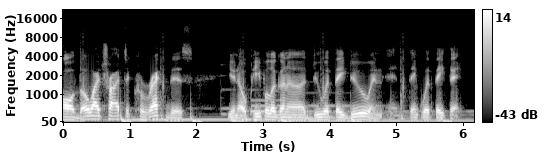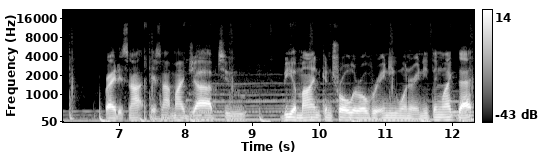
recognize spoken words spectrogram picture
although i tried to correct this you know people are gonna do what they do and, and think what they think right? It's not it's not my job to be a mind controller over anyone or anything like that.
